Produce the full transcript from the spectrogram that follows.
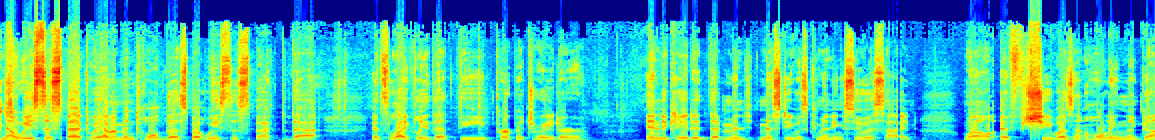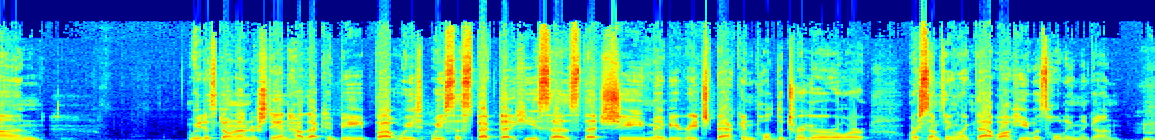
Now, So- we suspect, we haven't been told this, but we suspect that it's likely that the perpetrator indicated that Mi- Misty was committing suicide. Well, if she wasn't holding the gun, we just don't understand how that could be. But we, we suspect that he says that she maybe reached back and pulled the trigger or, or something like that while he was holding the gun. Hmm.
